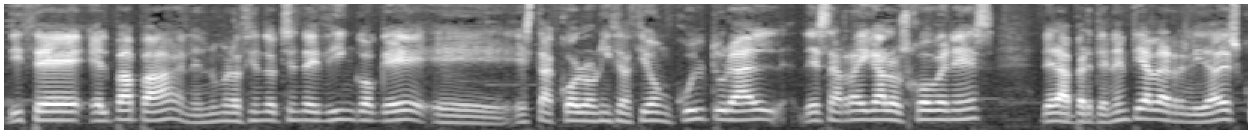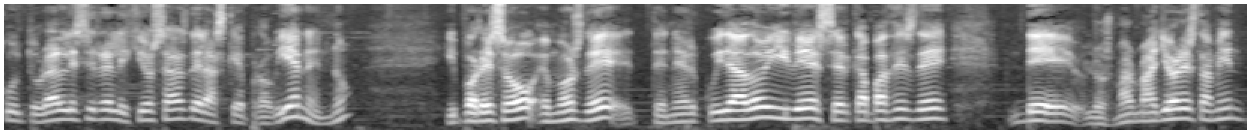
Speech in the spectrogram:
Dice el Papa en el número 185 que eh, esta colonización cultural desarraiga a los jóvenes de la pertenencia a las realidades culturales y religiosas de las que provienen, ¿no? Y por eso hemos de tener cuidado y de ser capaces de, de los más mayores también,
